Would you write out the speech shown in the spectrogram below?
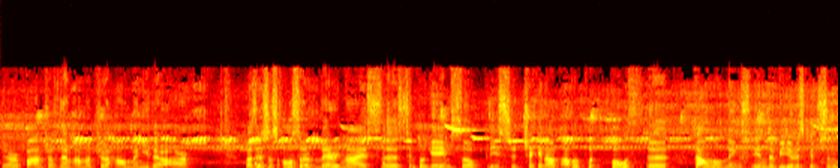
there are a bunch of them. I'm not sure how many there are. But this is also a very nice uh, simple game so please check it out. I will put both uh, download links in the video description.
